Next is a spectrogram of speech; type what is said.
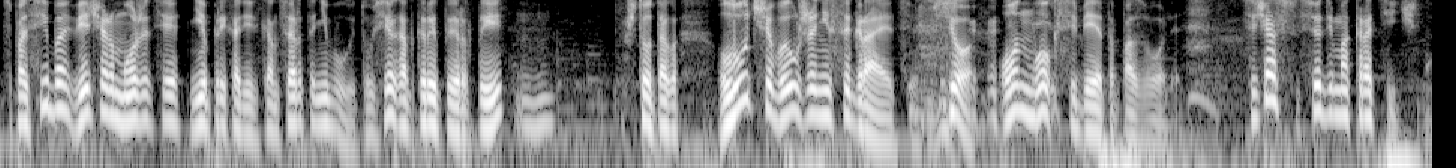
спасибо, вечером можете не приходить, концерта не будет. У всех открытые рты, что такое? Лучше вы уже не сыграете. Все, он мог себе это позволить. Сейчас все демократично.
